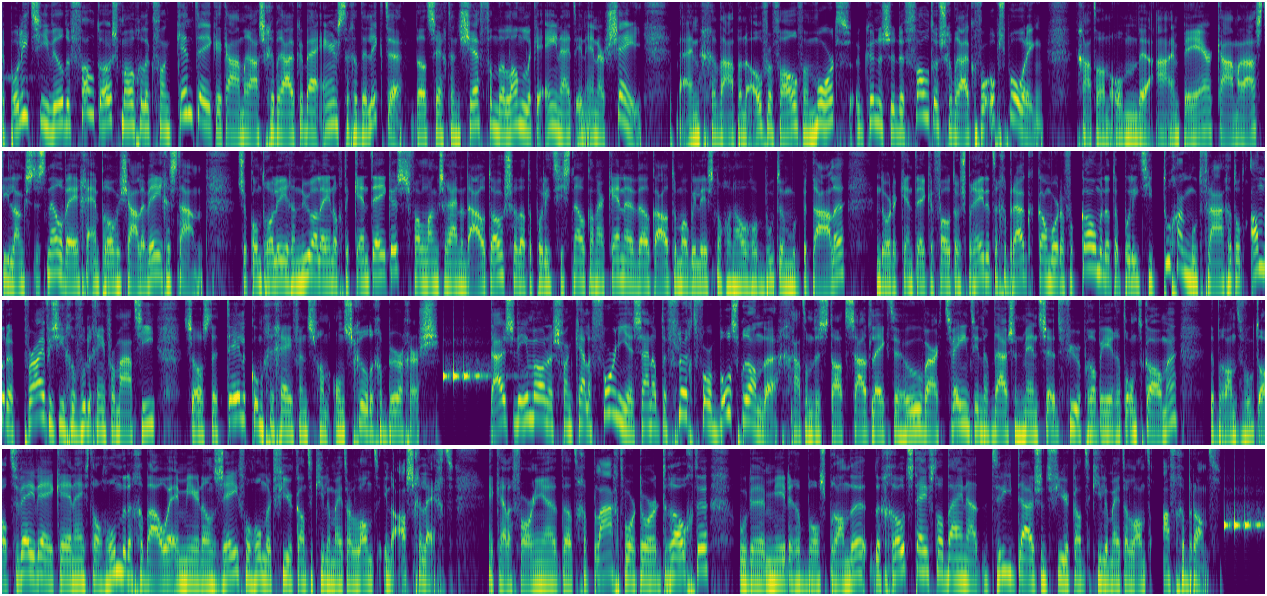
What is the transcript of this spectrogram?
De politie wil de foto's mogelijk van kentekencamera's gebruiken bij ernstige delicten. Dat zegt een chef van de landelijke eenheid in NRC. Bij een gewapende overval of een moord kunnen ze de foto's gebruiken voor opsporing. Het gaat dan om de ANPR-camera's die langs de snelwegen en provinciale wegen staan. Ze controleren nu alleen nog de kentekens van langsrijdende auto's, zodat de politie snel kan herkennen welke automobilist nog een hoge boete moet betalen. En door de kentekenfoto's breder te gebruiken kan worden voorkomen dat de politie politie toegang moet vragen tot andere privacygevoelige informatie, zoals de telecomgegevens van onschuldige burgers. Duizenden inwoners van Californië zijn op de vlucht voor bosbranden. Gaat om de stad South Lake Tahoe, waar 22.000 mensen het vuur proberen te ontkomen. De brand woedt al twee weken en heeft al honderden gebouwen en meer dan 700 vierkante kilometer land in de as gelegd. In Californië, dat geplaagd wordt door droogte, woeden meerdere bosbranden. De grootste heeft al bijna 3000 vierkante kilometer land afgebrand.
